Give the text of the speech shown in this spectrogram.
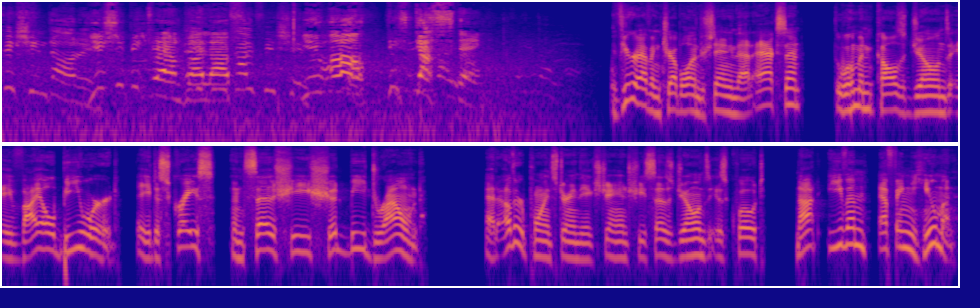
fishing, darling. You should be drowned, my love. Go fishing. You are disgusting. If you're having trouble understanding that accent, the woman calls Jones a vile B word, a disgrace, and says she should be drowned. At other points during the exchange, she says Jones is, quote, not even effing human,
